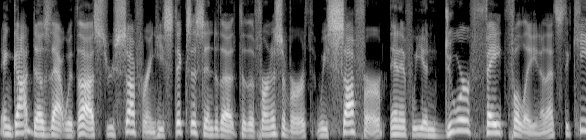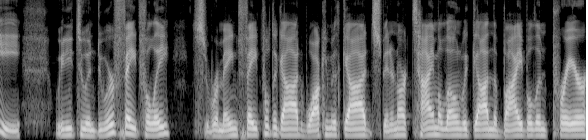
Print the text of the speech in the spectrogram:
And god does that with us through suffering. He sticks us into the to the furnace of earth. We suffer and if we endure faithfully now that's the key we need to endure faithfully so remain faithful to God, walking with God, spending our time alone with God in the Bible and prayer,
